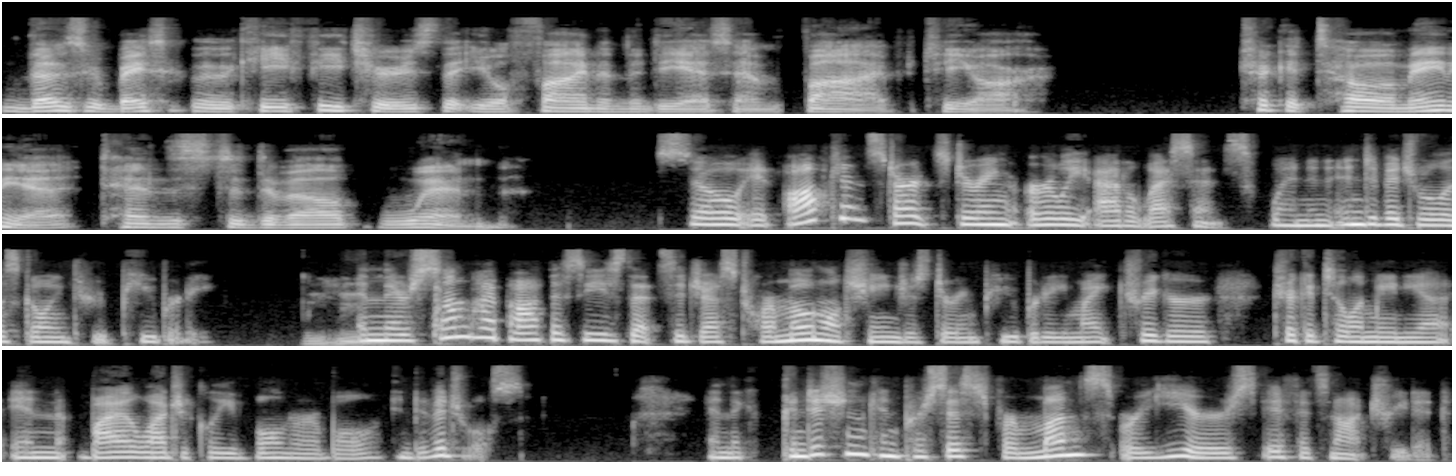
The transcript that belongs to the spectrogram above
those are basically the key features that you'll find in the DSM 5 TR. Trichotillomania tends to develop when? So it often starts during early adolescence when an individual is going through puberty. Mm-hmm. And there's some hypotheses that suggest hormonal changes during puberty might trigger trichotillomania in biologically vulnerable individuals. And the condition can persist for months or years if it's not treated.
